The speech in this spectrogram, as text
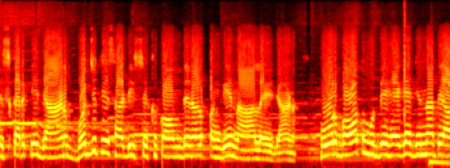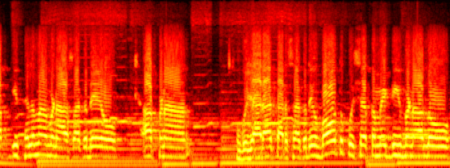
ਇਸ ਕਰਕੇ ਜਾਣ ਬੁੱਝ ਕੇ ਸਾਡੀ ਸਿੱਖ ਕੌਮ ਦੇ ਨਾਲ ਪੰਗੇ ਨਾ ਲਏ ਜਾਣ। ਹੋਰ ਬਹੁਤ ਮੁੱਦੇ ਹੈਗੇ ਜਿਨ੍ਹਾਂ ਤੇ ਆਪ ਜੀ ਫਿਲਮਾਂ ਬਣਾ ਸਕਦੇ ਹੋ, ਆਪਣਾ ਗੁਜ਼ਾਰਾ ਕਰ ਸਕਦੇ ਹੋ। ਬਹੁਤ ਕੁਛ ਹੈ। ਕਮੇਡੀ ਬਣਾ ਲਓ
